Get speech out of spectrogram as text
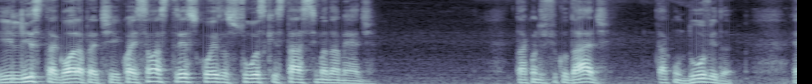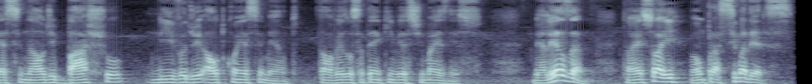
e lista agora para ti quais são as três coisas suas que está acima da média. Está com dificuldade? Está com dúvida? É sinal de baixo nível de autoconhecimento. Talvez você tenha que investir mais nisso. Beleza? Então é isso aí, vamos para cima deles.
